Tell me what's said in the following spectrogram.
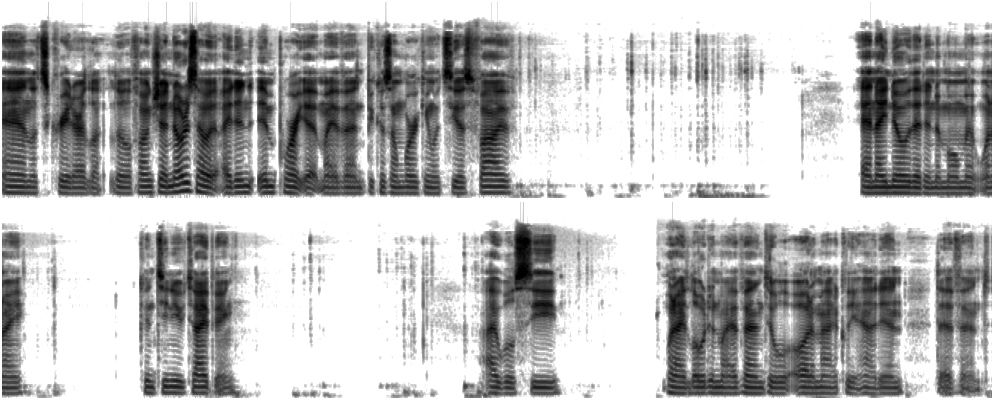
And let's create our little function. Notice how I didn't import yet my event because I'm working with CS5. And I know that in a moment when I continue typing, I will see when I load in my event, it will automatically add in the event.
